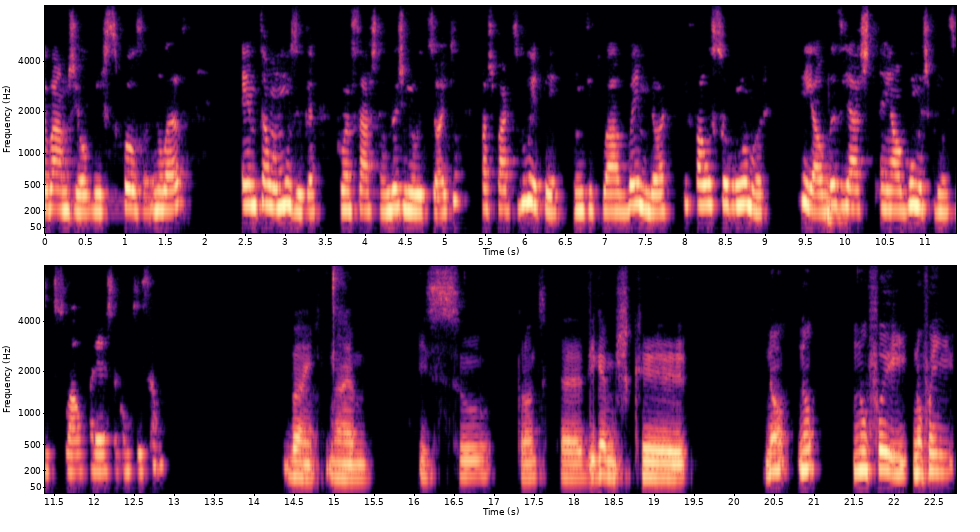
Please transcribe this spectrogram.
Acabámos de ouvir Supposedly in Love, é então a música que lançaste em 2018, faz parte do EP, intitulado Bem Melhor e fala sobre o amor. Miguel, baseaste em alguma experiência pessoal para esta composição? Bem, hum, isso, pronto, uh, digamos que não, não, não, foi, não foi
